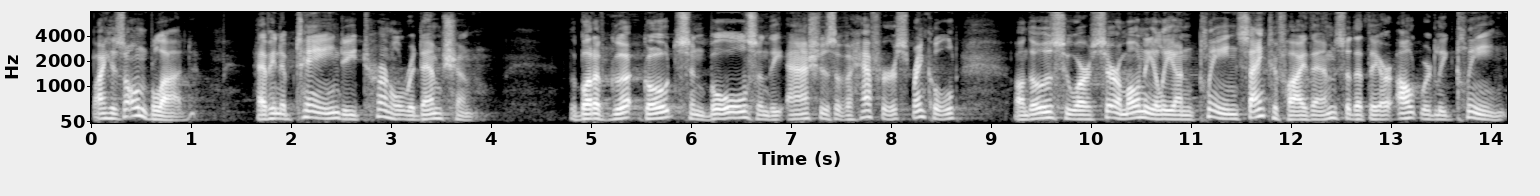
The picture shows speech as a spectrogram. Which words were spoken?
by his own blood, having obtained eternal redemption. The blood of goats and bulls and the ashes of a heifer sprinkled on those who are ceremonially unclean sanctify them so that they are outwardly clean.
